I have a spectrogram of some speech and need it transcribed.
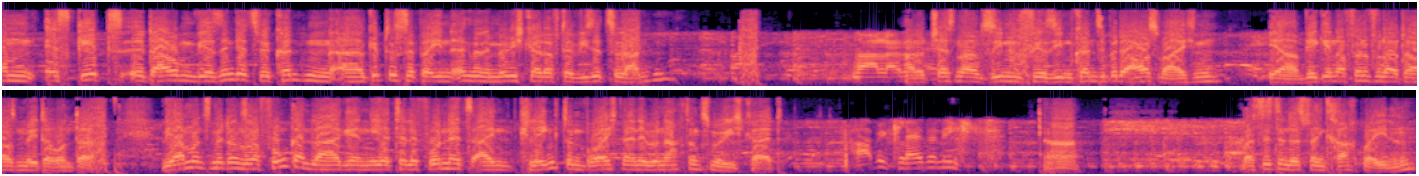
Ähm, es geht äh, darum, wir sind jetzt, wir könnten, äh, gibt es bei Ihnen irgendeine Möglichkeit auf der Wiese zu landen? Na, leider. Hallo Cessna 747, können Sie bitte ausweichen? Ja, wir gehen auf 500.000 Meter runter. Wir haben uns mit unserer Funkanlage in Ihr Telefonnetz eingeklinkt und bräuchten eine Übernachtungsmöglichkeit. Habe ich leider nicht. Ah. Was ist denn das für ein Krach bei Ihnen?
